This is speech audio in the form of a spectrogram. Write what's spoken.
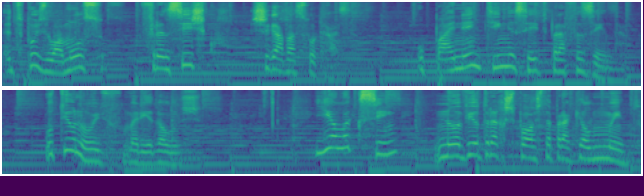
depois do almoço, Francisco chegava à sua casa. O pai nem tinha saído para a fazenda. O teu noivo, Maria da Luz. E ela que sim, não havia outra resposta para aquele momento.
